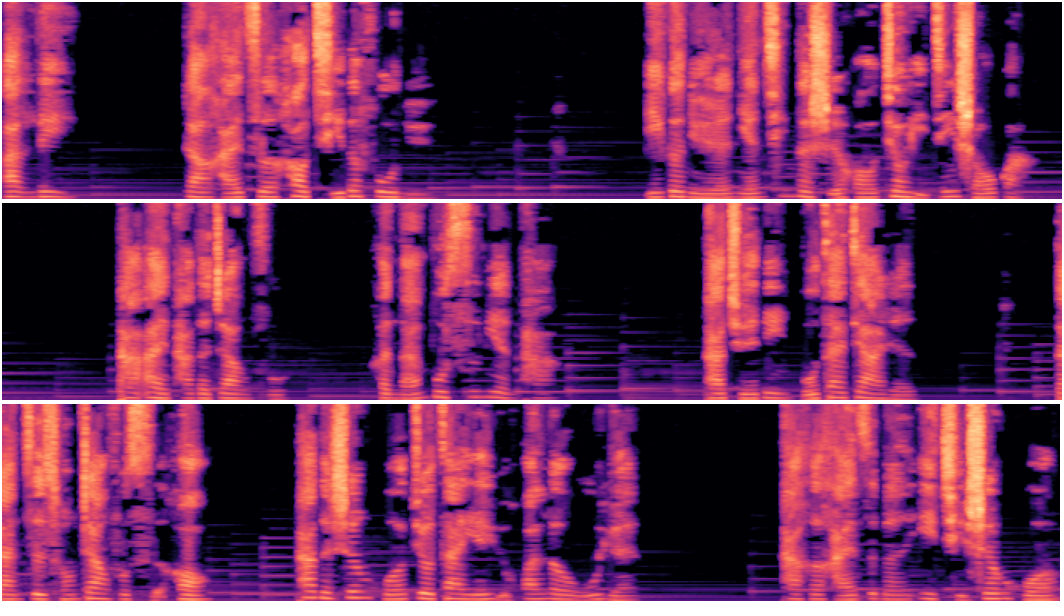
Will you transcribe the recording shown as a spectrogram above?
案例：让孩子好奇的妇女。一个女人年轻的时候就已经守寡，她爱她的丈夫，很难不思念他。她决定不再嫁人，但自从丈夫死后。她的生活就再也与欢乐无缘。她和孩子们一起生活，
